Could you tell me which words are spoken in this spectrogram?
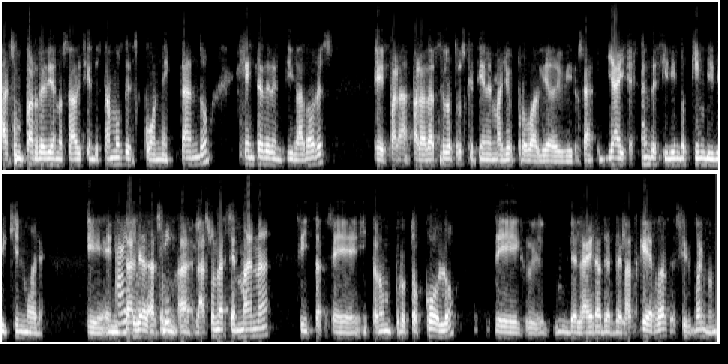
hace un par de días nos estaba diciendo, estamos desconectando gente de ventiladores eh, para, para dárselo a otros que tienen mayor probabilidad de vivir. O sea, ya están decidiendo quién vive y quién muere. Eh, en Italia hace, una semana se, se instaló un protocolo de, de la era de, las guerras, es decir, bueno,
